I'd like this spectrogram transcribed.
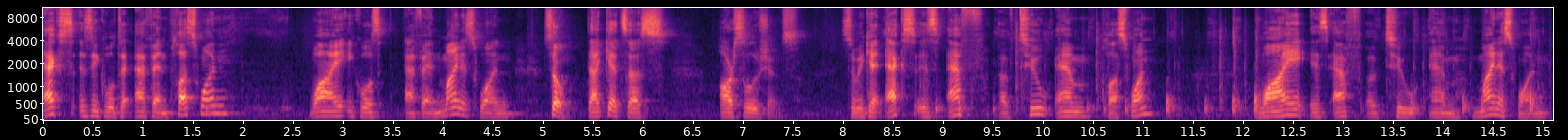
x is equal to fn plus 1, y equals fn minus 1. So that gets us our solutions. So we get x is f of 2m plus 1, y is f of 2m minus 1,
